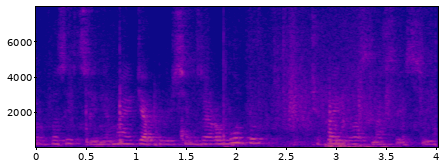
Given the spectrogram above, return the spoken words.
пропозиції? Немає. Дякую всім за роботу. Чекаю вас на сесії.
